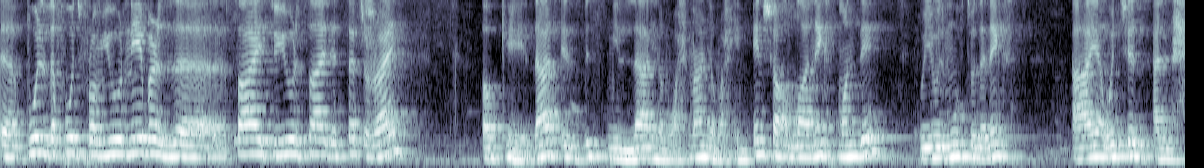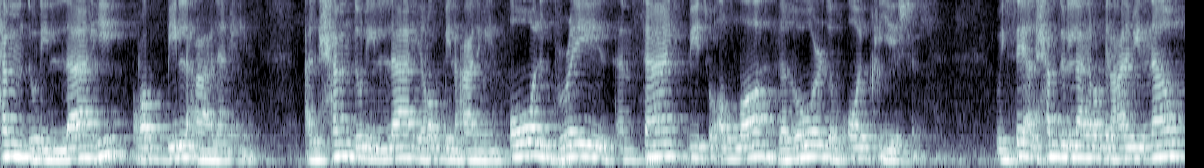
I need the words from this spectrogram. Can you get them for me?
uh, pull the food from your neighbor's uh, side to your side, etc. Right? Okay, that is Bismillah ar-Rahman ar-Rahim. Inshallah, next Monday we will move to the next ayah, which is Alhamdulillahi Rabbil Alameen. Alhamdulillahi Rabbil Alameen. All praise and thanks be to Allah, the Lord of all creation. We say Alhamdulillahi Rabbil Alameen now,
